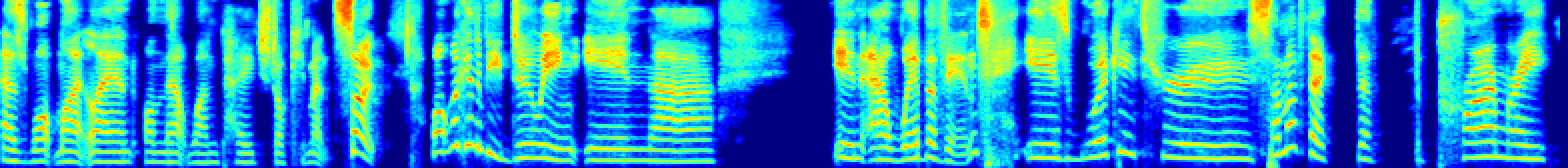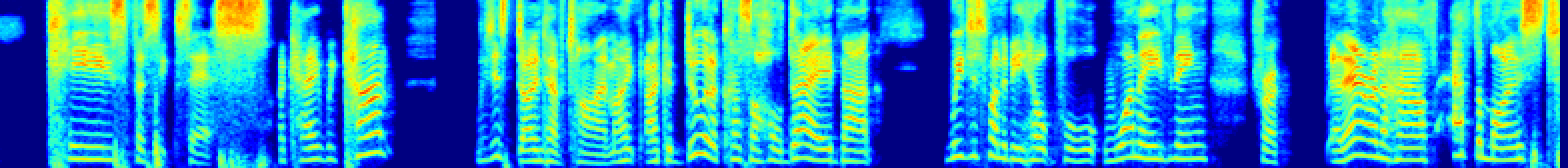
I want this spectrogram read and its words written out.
as what might land on that one page document. So, what we're going to be doing in uh, in our web event is working through some of the, the the primary keys for success. Okay. We can't, we just don't have time. I, I could do it across a whole day, but we just want to be helpful one evening for a, an hour and a half at the most.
